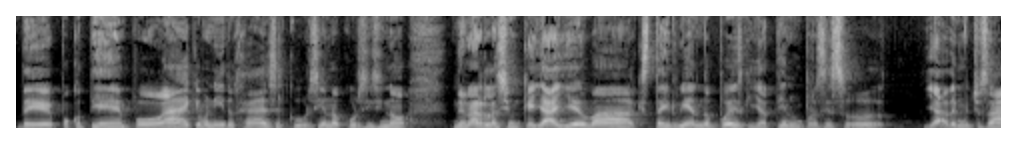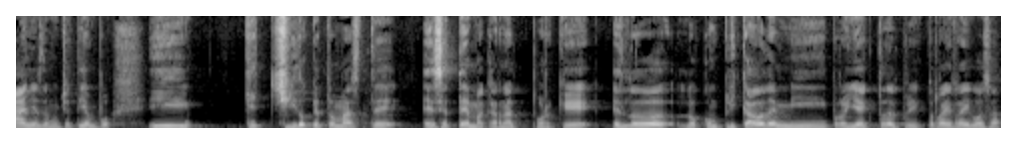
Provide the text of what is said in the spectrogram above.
de poco tiempo, ay, qué bonito, ja, es el cursi o no cursi, sino de una relación que ya lleva, que está hirviendo, pues, que ya tiene un proceso ya de muchos años, de mucho tiempo. Y qué chido que tomaste ese tema, carnal, porque es lo, lo complicado de mi proyecto, del proyecto Ray Raigosa,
